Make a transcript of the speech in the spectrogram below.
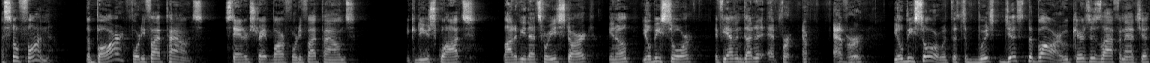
That's no fun. The bar, 45 pounds. Standard straight bar, 45 pounds. You can do your squats. A lot of you, that's where you start. You know, you'll be sore. If you haven't done it forever, you'll be sore with the, just the bar. Who cares who's laughing at you?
